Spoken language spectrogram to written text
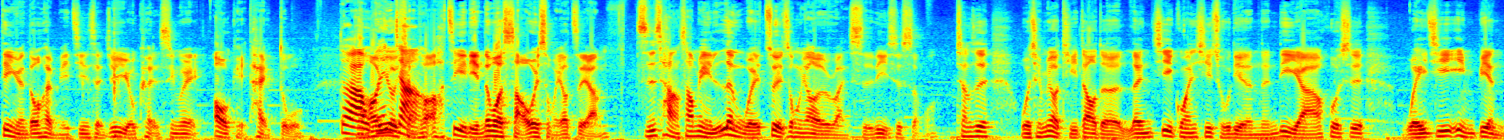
店员都很没精神？就有可能是因为 OK 太多。对啊，然后又想说啊，自己领那么少，为什么要这样？职场上面认为最重要的软实力是什么？像是我前面有提到的人际关系处理的能力啊，或是危机应变。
